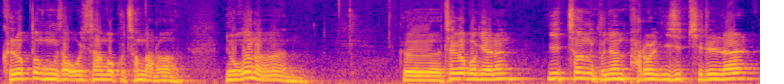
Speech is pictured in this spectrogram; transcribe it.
클럽동 공사 53억 9천만 원 요거는 그 제가 보기에는 2009년 8월 27일 날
